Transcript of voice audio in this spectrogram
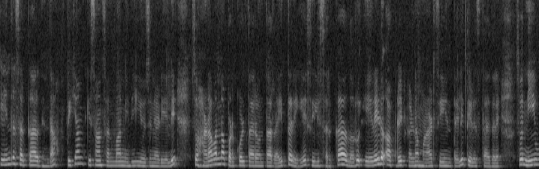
ಕೇಂದ್ರ ಸರ್ಕಾರದಿಂದ ಪಿ ಎಂ ಕಿಸಾನ್ ಸನ್ಮಾನ್ ನಿಧಿ ಯೋಜನೆ ಅಡಿಯಲ್ಲಿ ಸೊ ಹಣವನ್ನು ಪಡ್ಕೊಳ್ತಾ ಇರುವಂಥ ರೈತರಿಗೆ ಇಲ್ಲಿ ಸರ್ಕಾರದವರು ಎರಡು ಅಪ್ಡೇಟ್ಗಳನ್ನ ಮಾಡಿಸಿ ಅಂತೇಳಿ ತಿಳಿಸ್ತಾ ಇದ್ದಾರೆ. ಸೊ ನೀವು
